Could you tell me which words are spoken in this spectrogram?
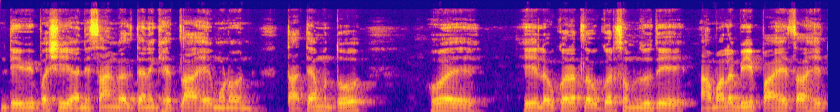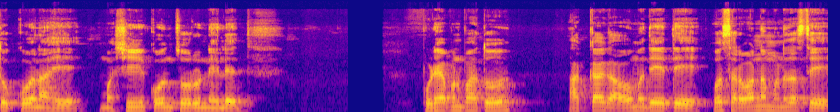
देवीपाशी आणि सांगल त्याने घेतला आहे म्हणून. तात्या म्हणतो होय हे लवकरात लवकर समजू दे. आम्हाला बी पाहायचा आहे तो कोण आहे. म्हशी कोण चोरून नेलेत? पुढे आपण पाहतो अक्का गावामध्ये येते व सर्वांना म्हणत असते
